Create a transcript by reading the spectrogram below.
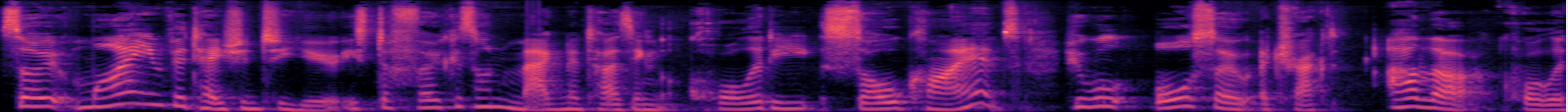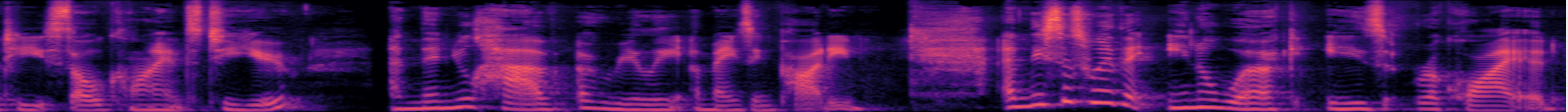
So my invitation to you is to focus on magnetizing quality soul clients who will also attract other quality soul clients to you and then you'll have a really amazing party. And this is where the inner work is required.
